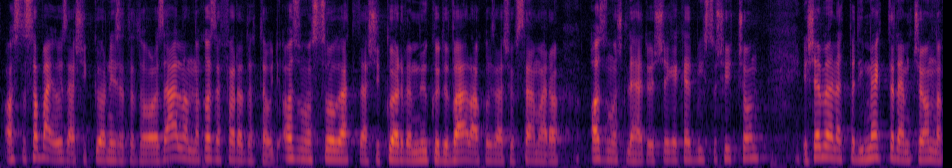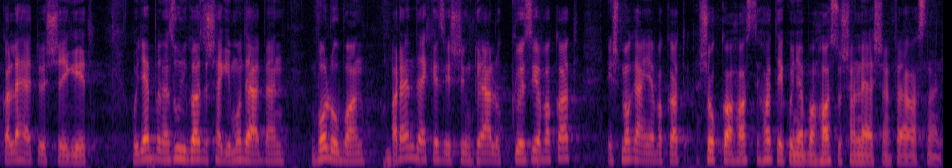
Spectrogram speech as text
azt a szabályozási környezetet, ahol az államnak az a feladata, hogy azonos szolgáltatási körben működő vállalkozások számára azonos lehetőségeket biztosítson, és emellett pedig megteremtse annak a lehetőségét, hogy ebben az új gazdasági modellben valóban a rendelkezésünkre álló közjavakat és magánjavakat sokkal hatékonyabban, hasznosan lehessen felhasználni.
